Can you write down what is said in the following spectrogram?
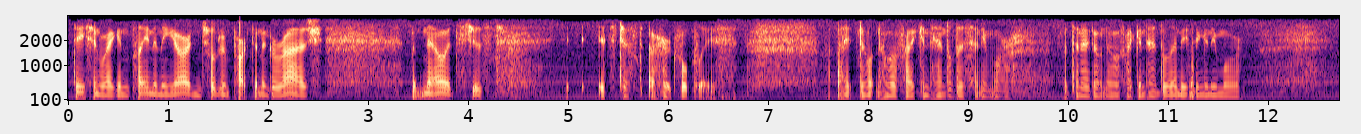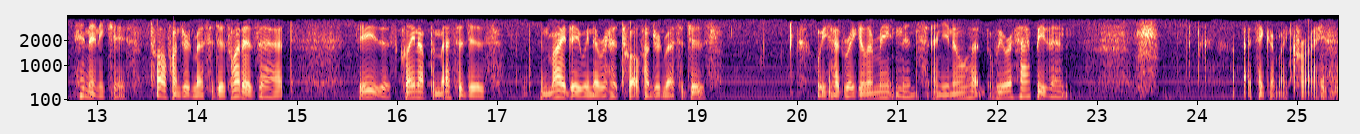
station wagon playing in the yard and children parked in the garage. But now it's just, it's just a hurtful place. I don't know if I can handle this anymore, but then I don't know if I can handle anything anymore. In any case, 1,200 messages, what is that? Jesus, clean up the messages. In my day, we never had 1,200 messages. We had regular maintenance, and you know what? We were happy then. I think I might cry.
